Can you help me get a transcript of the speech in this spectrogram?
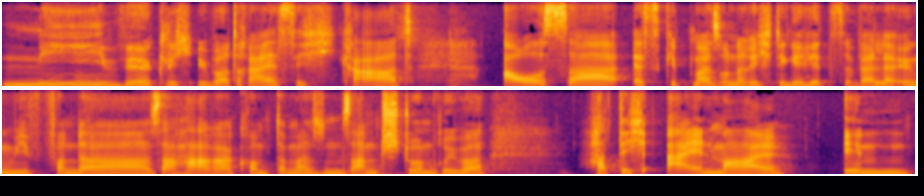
nie wirklich über 30 Grad. Außer es gibt mal so eine richtige Hitzewelle, irgendwie von der Sahara kommt da mal so ein Sandsturm rüber. Hatte ich einmal in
